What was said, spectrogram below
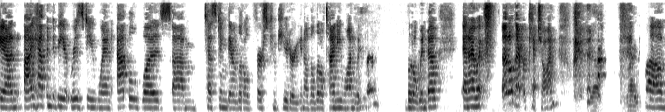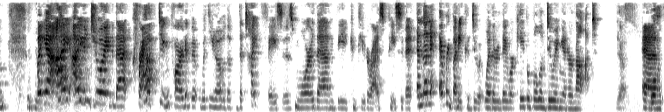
And I happened to be at RISD when Apple was um, testing their little first computer, you know, the little tiny one with the little window. And I went, that'll never catch on. Yeah. Right. um, but yeah, I, I enjoyed that crafting part of it with, you know, the, the typefaces more than the computerized piece of it. And then everybody could do it, whether they were capable of doing it or not. Yes. And well,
